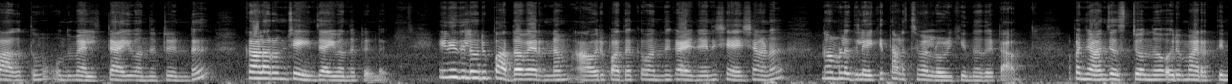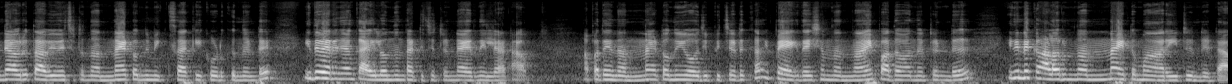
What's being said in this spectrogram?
ഭാഗത്തും ഒന്ന് മെൽറ്റായി വന്നിട്ടുണ്ട്. കളറും ചേഞ്ചായി വന്നിട്ടുണ്ട്. ഇനി ഇതിലൊരു പത വരണം. ആ ഒരു പതൊക്കെ വന്ന് കഴിഞ്ഞതിന് ശേഷമാണ് നമ്മളിതിലേക്ക് തിളച്ച് വെള്ളം ഒഴിക്കുന്നത് കേട്ടോ അപ്പം ഞാൻ ജസ്റ്റ് ഒന്ന് ഒരു മരത്തിന്റെ ആ ഒരു തവി വെച്ചിട്ട് നന്നായിട്ടൊന്ന് മിക്സാക്കി കൊടുക്കുന്നുണ്ട്. ഇതുവരെ ഞാൻ കയ്യിലൊന്നും തട്ടിച്ചിട്ടുണ്ടായിരുന്നില്ല കേട്ടോ അപ്പോൾ അതേ നന്നായിട്ടൊന്ന് യോജിപ്പിച്ചെടുക്കുക ഇപ്പം ഏകദേശം നന്നായി പത വന്നിട്ടുണ്ട്. ഇതിന്റെ കളറും നന്നായിട്ട് മാറിയിട്ടുണ്ട് കേട്ടോ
